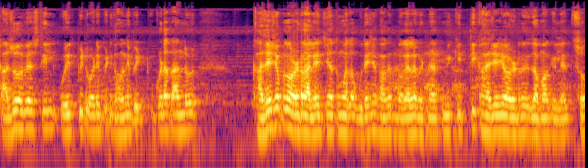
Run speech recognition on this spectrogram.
काजू हवे असतील कुळीत पीठ वडेपीठ घावणे पीठ उकडा तांदूळ खाज्याच्या पण ऑर्डर आल्या ज्या तुम्हाला उद्याच्या भागात बघायला भेटणार. मी किती खाज्याचे ऑर्डर जमा केल्यात सो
